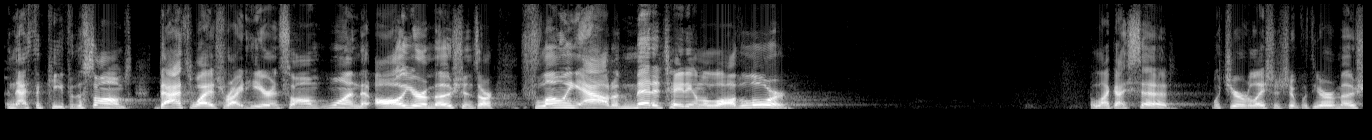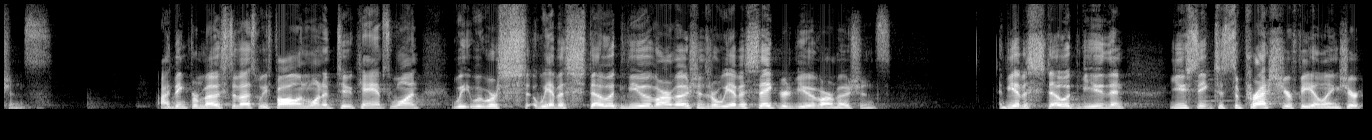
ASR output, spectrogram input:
And that's the key for the Psalms. That's why it's right here in Psalm 1 that all your emotions are flowing out of meditating on the law of the Lord. But like I said, what's your relationship with your emotions? I think for most of us, we fall in one of two camps. One, we, we, we're, we have a stoic view of our emotions, or we have a sacred view of our emotions. If you have a stoic view, then you seek to suppress your feelings. Your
